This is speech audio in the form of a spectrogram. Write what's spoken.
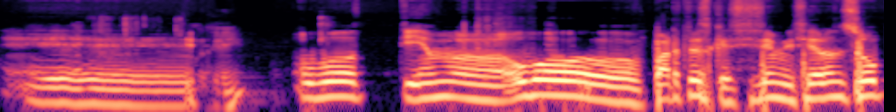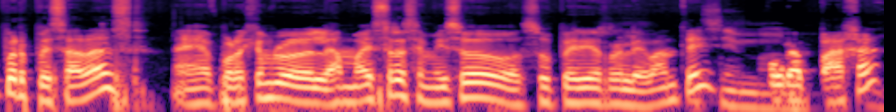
Eh, hubo tiempo, hubo partes que sí se me hicieron súper pesadas. Eh, por ejemplo, la maestra se me hizo súper irrelevante, pura paja.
